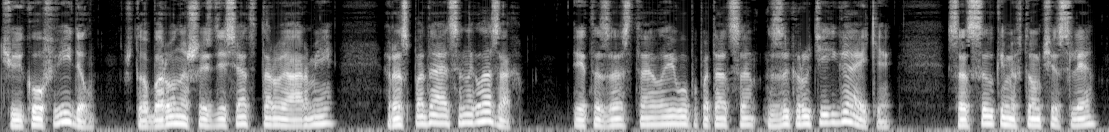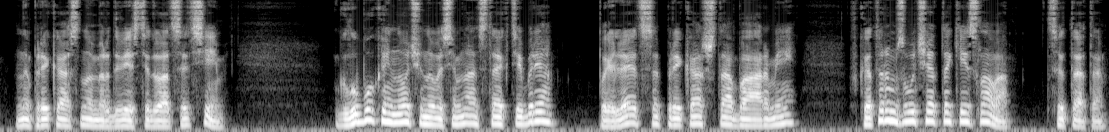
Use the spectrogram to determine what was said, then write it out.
Чуйков видел, что оборона 62-й армии распадается на глазах. Это заставило его попытаться закрутить гайки, со ссылками в том числе на приказ номер 227. Глубокой ночью на 18 октября появляется приказ штаба армии, в котором звучат такие слова, цитата,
